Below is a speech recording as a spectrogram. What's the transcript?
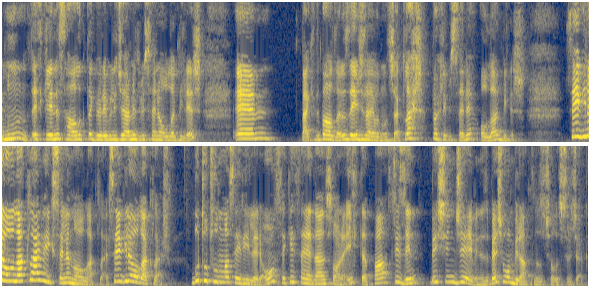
bunun etkilerini sağlıkta görebileceğimiz bir sene olabilir. E, belki de bazıları evcil hayvan alacaklar. Böyle bir sene olabilir. Sevgili oğlaklar ve yükselen oğlaklar. Sevgili oğlaklar. Bu tutulma serileri 18 seneden sonra ilk defa sizin 5. evinizi, 5-11 hattınızı çalıştıracak.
